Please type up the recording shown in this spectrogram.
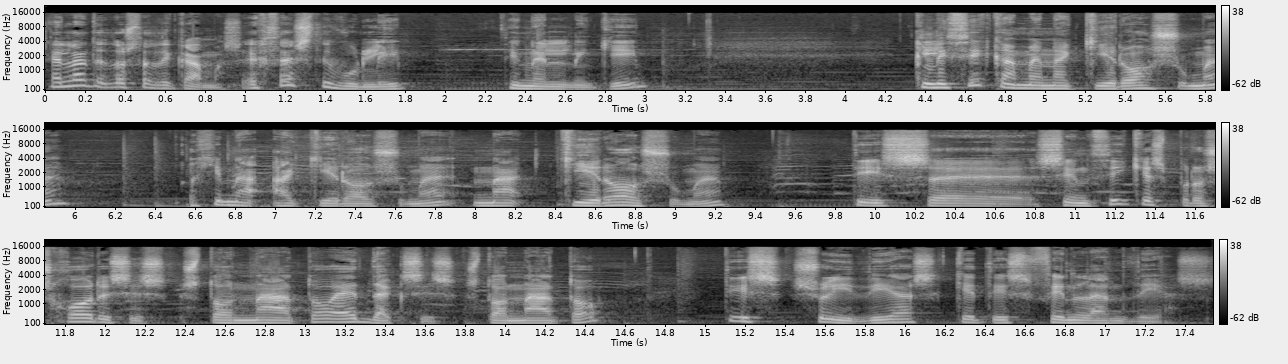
Ελάτε εδώ στα δικά μας. Εχθές στη Βουλή, την ελληνική, κληθήκαμε να κυρώσουμε, όχι να ακυρώσουμε, να κυρώσουμε τις ε, συνθήκες προσχώρησης στο ΝΑΤΟ, ένταξης στο ΝΑΤΟ της Σουηδίας και της Φινλανδίας.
